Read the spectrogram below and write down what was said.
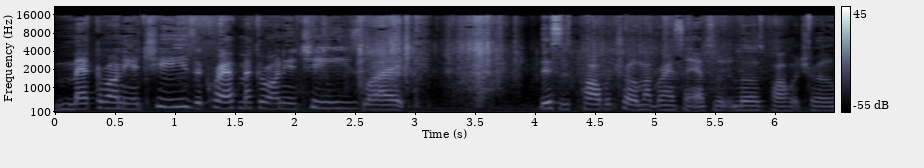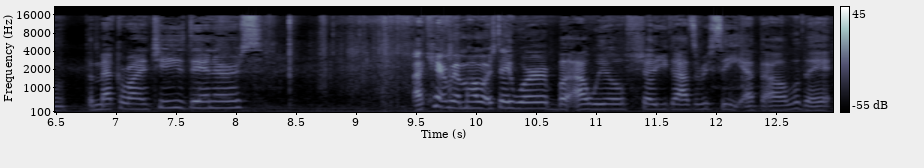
macaroni and cheese, the Kraft macaroni and cheese. Like this is Paw Patrol. My grandson absolutely loves Paw Patrol. The macaroni and cheese dinners. I can't remember how much they were, but I will show you guys a receipt after all of that.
